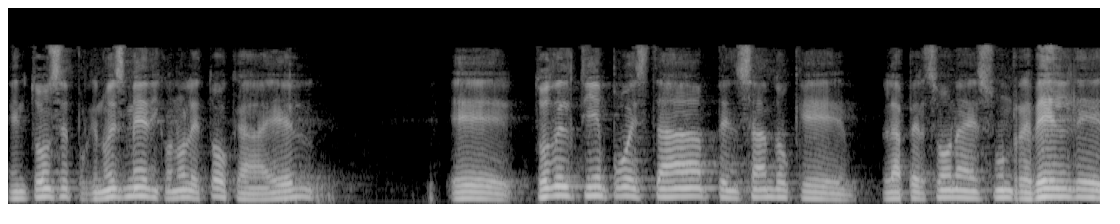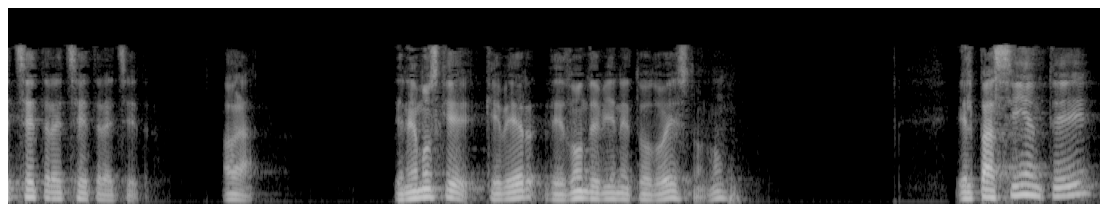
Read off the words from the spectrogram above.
entonces, porque no es médico, no le toca a él, eh, todo el tiempo está pensando que la persona es un rebelde, etcétera, etcétera, etcétera. Ahora, tenemos que, ver de dónde viene todo esto, ¿no? El paciente,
